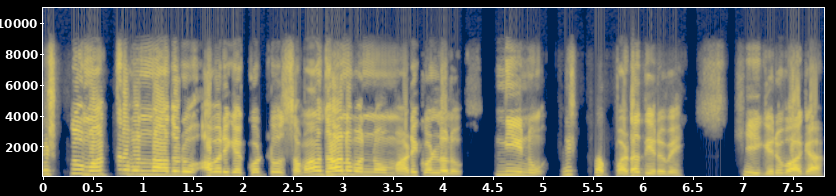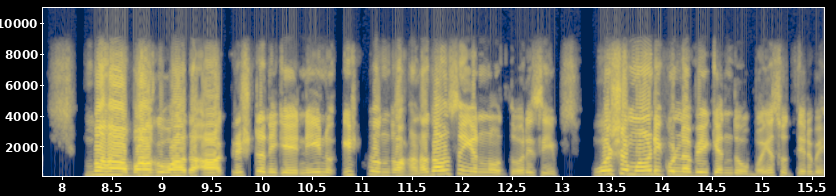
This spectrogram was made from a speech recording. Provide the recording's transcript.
ಅಷ್ಟು ಮಾತ್ರವನ್ನಾದರೂ ಅವರಿಗೆ ಕೊಟ್ಟು ಸಮಾಧಾನವನ್ನು ಮಾಡಿಕೊಳ್ಳಲು ನೀನು ಇಷ್ಟಪಡದಿರುವೆ. ಹೀಗಿರುವಾಗ ಮಹಾಬಾಹುವಾದ ಆ ಕೃಷ್ಣನಿಗೆ ನೀನು ಇಷ್ಟೊಂದು ಹಣದಾಸೆಯನ್ನು ತೋರಿಸಿ ವಶ ಮಾಡಿಕೊಳ್ಳಬೇಕೆಂದು ಬಯಸುತ್ತಿರುವೆ.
